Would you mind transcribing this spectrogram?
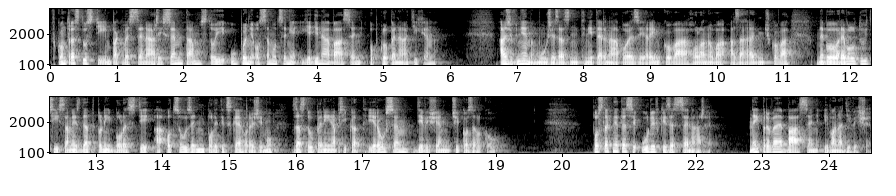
V kontrastu s tím pak ve scénáři sem tam stojí úplně osamoceně jediná báseň obklopená tichem. Až v něm může zaznít niterná poezie Rejnková, Holanova a Zahradničkova, nebo revoltující samizdat plný bolesti a odsouzení politického režimu, zastoupený například Jirousem, Divišem či Kozelkou. Poslechněte si úryvky ze scénáře. Nejprve báseň Ivana Diviše.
